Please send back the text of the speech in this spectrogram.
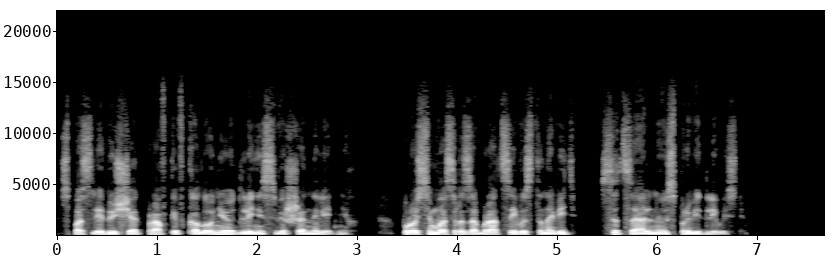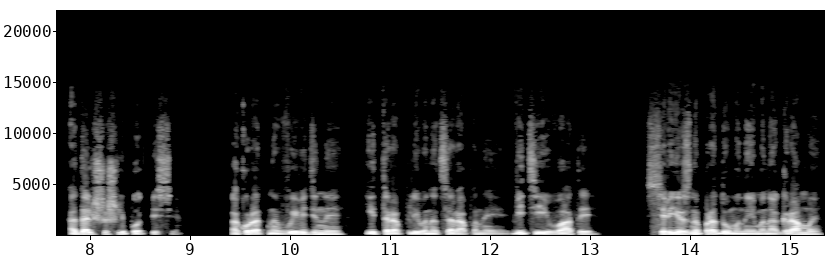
с последующей отправкой в колонию для несовершеннолетних. Просим вас разобраться и восстановить социальную справедливость. А дальше шли подписи. Аккуратно выведенные и торопливо нацарапанные, витиеватые, серьезно продуманные монограммы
